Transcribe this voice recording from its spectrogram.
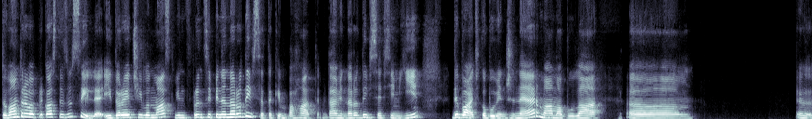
то вам треба прикласти зусилля. І, до речі, Ілон Маск, він, в принципі, не народився таким багатим. Да? Він народився в сім'ї, де батько був інженер, мама була е, е,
